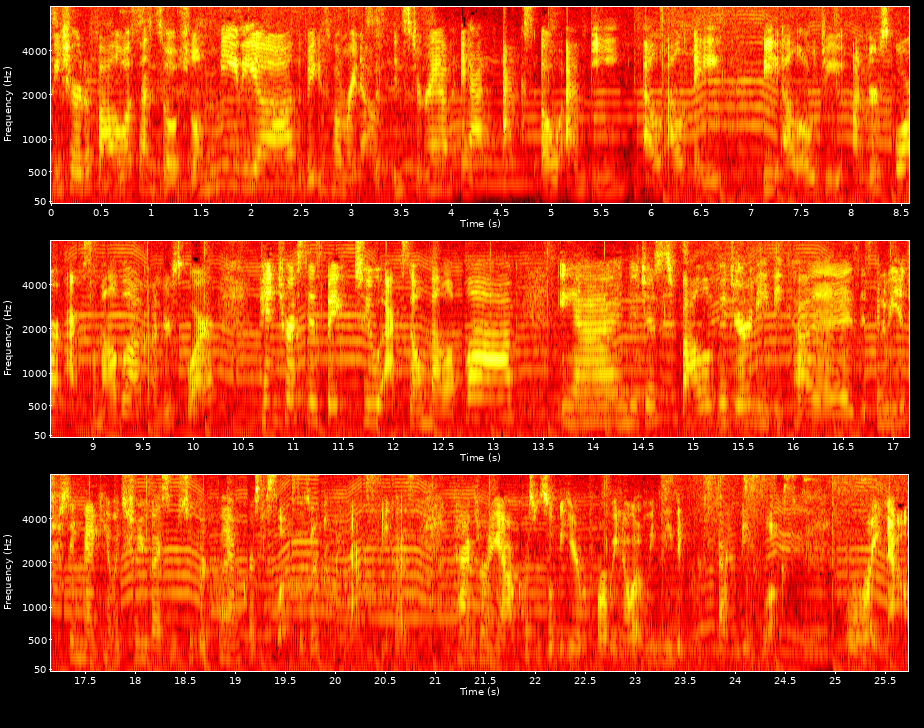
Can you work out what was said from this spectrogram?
be sure to follow us on social media. The biggest one right now is Instagram at X-O-M-E-L-L-A-B-L-O-G underscore, Xomellablog underscore. Pinterest is big too, Xomella And just follow the journey because it's gonna be interesting. I can't wait to show you guys some super glam Christmas looks. Those are coming next because time's running out. Christmas will be here before we know it. We need to perfect these looks right now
